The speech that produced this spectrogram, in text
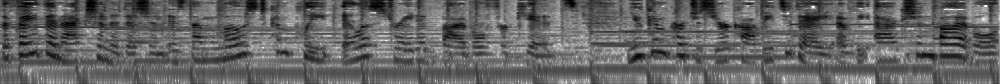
The Faith in Action Edition is the most complete illustrated Bible for kids. You can purchase your copy today of the Action Bible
